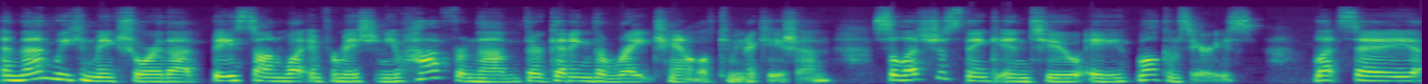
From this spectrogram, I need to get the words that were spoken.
And then we can make sure that based on what information you have from them, they're getting the right channel of communication. So let's just think into a welcome series. Let's say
